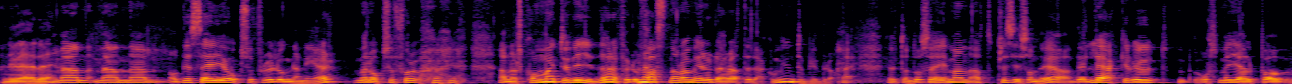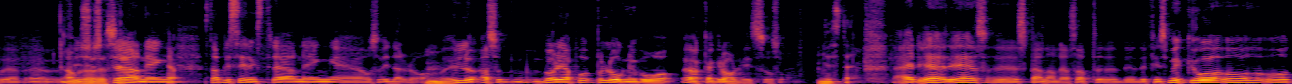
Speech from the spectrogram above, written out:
nu är det. Men, men, eh, och det säger jag också för att lugna ner. Men också för, annars kommer man inte vidare för då fastnar de i det där att det där kommer ju inte bli bra. Nej. Utan då säger man att precis som det är, det läker ut och med hjälp av eh, Av fysisk rörelse. träning, Ja. stabiliseringsträning eh, och så vidare. Då. Mm. Alltså börja på, på låg nivå, öka gradvis och så. Just det. Nej, det, är- det är eh, spännande. Så att eh, det, det finns mycket att, att, att,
